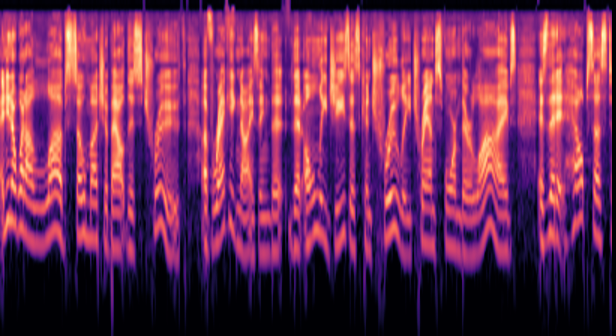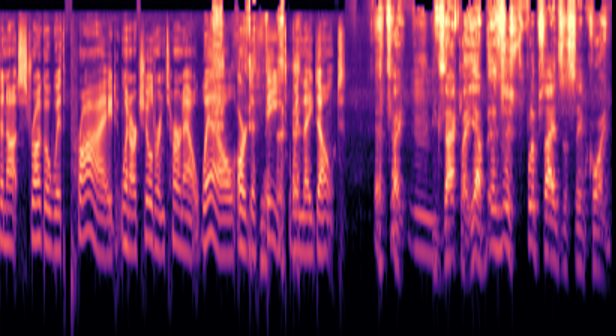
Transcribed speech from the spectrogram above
And you know what I love so much about this truth of recognizing that that only Jesus can truly transform their lives is that it helps us to not struggle with pride when our children turn out well or defeat when they don't. That's right. Mm. Exactly. Yeah, it's just flip sides of the same coin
